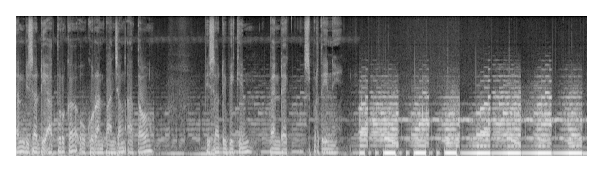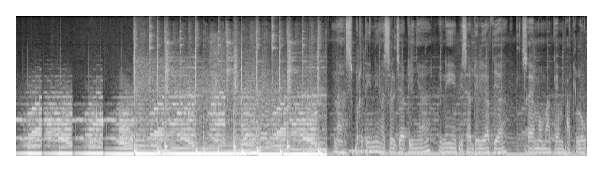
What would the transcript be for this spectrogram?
dan bisa diatur ke ukuran panjang atau bisa dibikin pendek seperti ini hasil jadinya ini bisa dilihat ya. Saya memakai 4 loop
